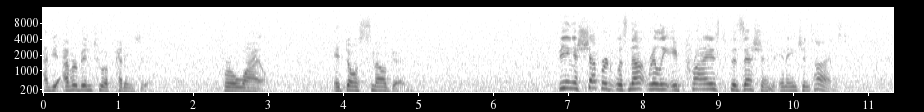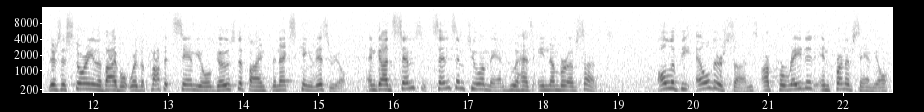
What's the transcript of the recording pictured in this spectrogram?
Have you ever been to a petting zoo? For a while. It don't smell good. Being a shepherd was not really a prized possession in ancient times. There's a story in the Bible where the prophet Samuel goes to find the next king of Israel, and God sends, sends him to a man who has a number of sons. All of the elder sons are paraded in front of Samuel,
